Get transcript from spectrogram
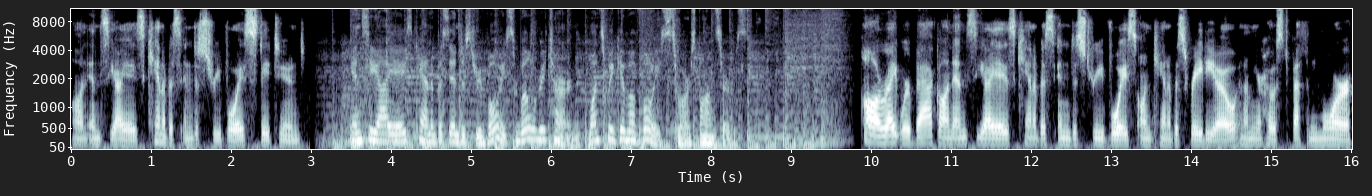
on NCIA's Cannabis Industry Voice. Stay tuned. NCIA's Cannabis Industry Voice will return once we give a voice to our sponsors. All right, we're back on NCIA's Cannabis Industry Voice on Cannabis Radio, and I'm your host, Bethany Moore,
